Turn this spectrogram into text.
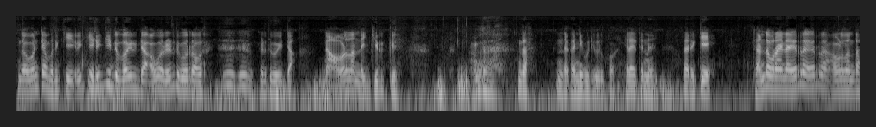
இந்த வந்துட்டேன் இருக்கி ரிக்கி ரிக்கிட்டு போயிட்டா அவர் எடுத்துக்கு வர்ற அவர் எடுத்து போயிட்டா. நான் அவ்வளோதான் இன்றைக்கி இருக்கு. இந்த இந்த. கண்ணி குட்டி கொடுப்போம். இலையத்தின்னு இந்த இருக்கே சண்டை வராண்டா இருறா இருறா அவ்வளோதான்டா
